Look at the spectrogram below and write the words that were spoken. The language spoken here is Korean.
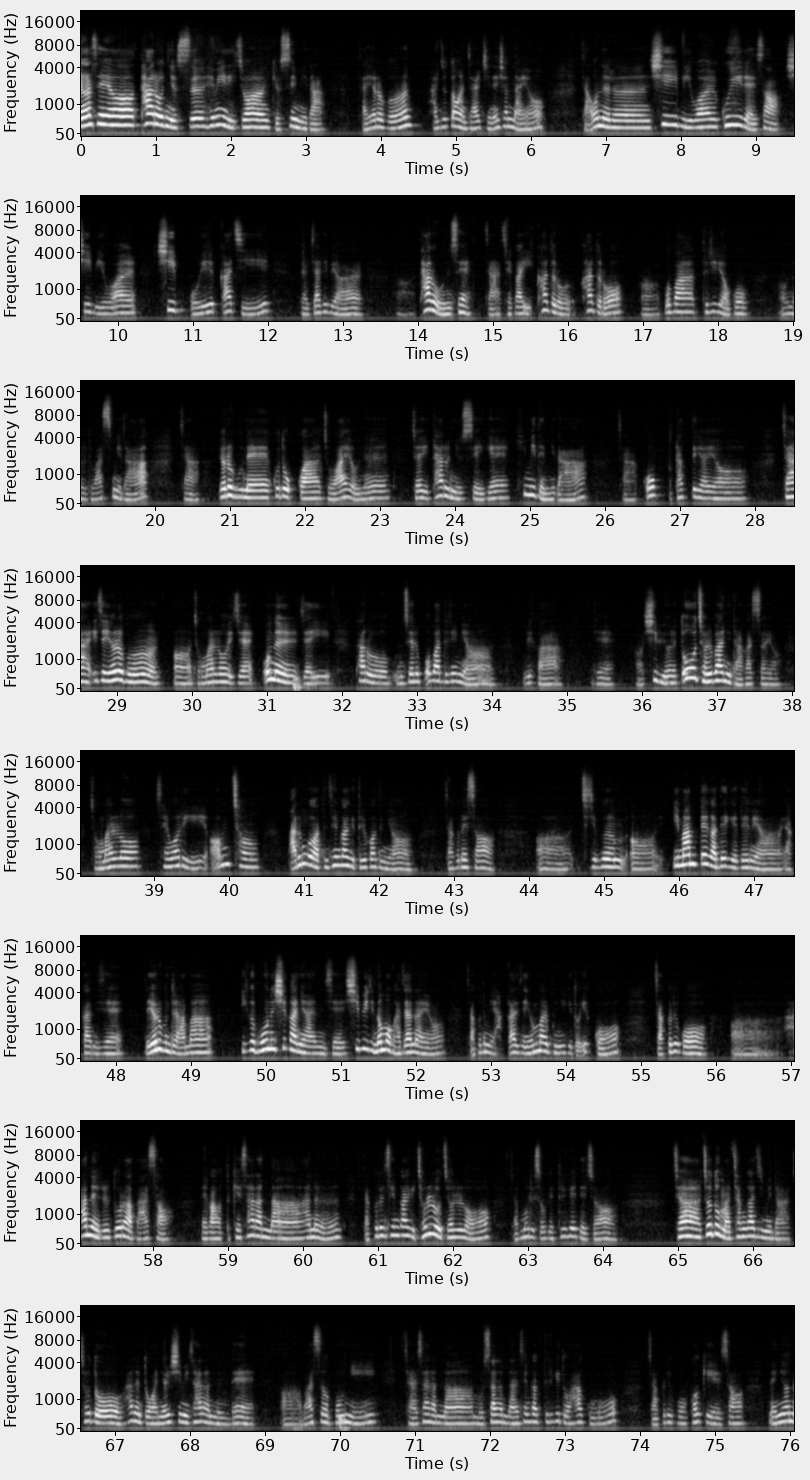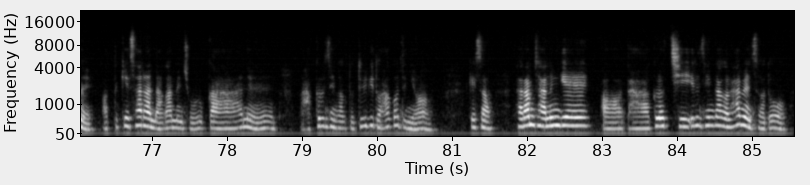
안녕하세요. 타로 뉴스 해밀이조한 교수입니다. 자, 여러분 한 주 동안 잘 지내셨나요? 자, 오늘은 12월 9일에서 12월 15일까지 별자리별 어, 타로 운세. 자, 제가 이 카드로 카드로 어, 뽑아 드리려고 오늘도 왔습니다. 자, 여러분의 구독과 좋아요는 저희 타로 뉴스에게 힘이 됩니다. 자, 꼭 부탁드려요. 자, 이제 여러분, 어, 정말로 이제 오늘 이제 이 타로 운세를 뽑아드리면 우리가 이제 12월에 어, 또 절반이 다 갔어요. 정말로 세월이 엄청 빠른 것 같은 생각이 들거든요. 자, 그래서 어, 지금 어, 이맘때가 되게 되면 약간 이제 여러분들 아마 이거 보는 시간이 한 이제 10일이 넘어가잖아요. 자, 그러면 약간 이제 연말 분위기도 있고, 자, 그리고 어, 한 해를 돌아봐서 내가 어떻게 살았나 하는 자, 그런 생각이 절로 절로 자, 머릿속에 들게 되죠. 자, 저도 마찬가지입니다. 저도 한해 동안 열심히 살았는데 어, 와서 보니 잘 살았나 못 살았나 하는 생각 들기도 하고 자 그리고 거기에서 내년을 어떻게 살아나가면 좋을까 하는 아, 그런 생각도 들기도 하거든요. 그래서 사람 사는 게다 어, 그렇지 이런 생각을 하면서도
